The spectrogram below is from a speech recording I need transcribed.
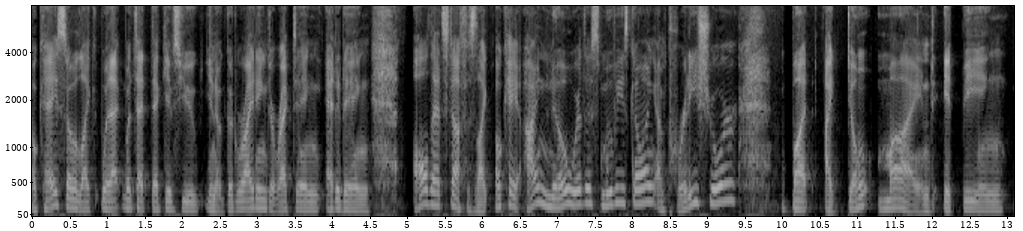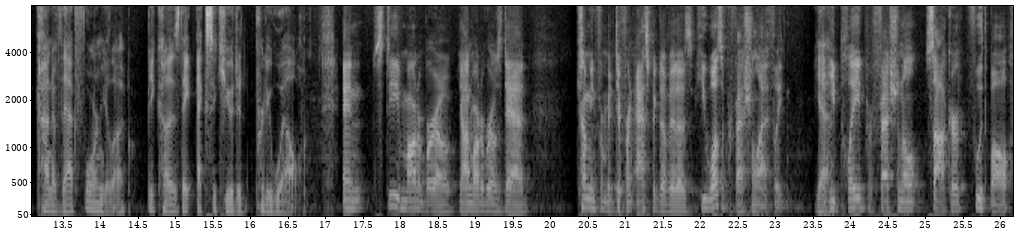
Okay, so like what that what that that gives you, you know, good writing, directing, editing, all that stuff is like, okay, I know where this movie is going. I'm pretty sure, but I don't mind it being kind of that formula because they executed pretty well. And Steve Mardenborough, Jan Mardenborough's dad, coming from a different aspect of it, as he was a professional athlete. Yeah. He played professional soccer, football,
